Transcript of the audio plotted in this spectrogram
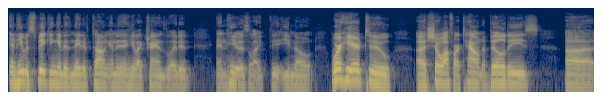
and he was speaking in his native tongue, and then he like translated, and he was like, the, you know, we're here to uh, show off our talent abilities. Uh,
